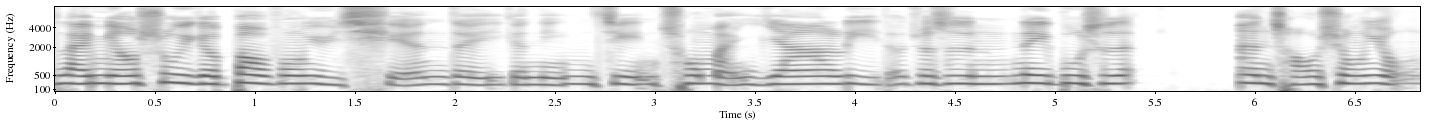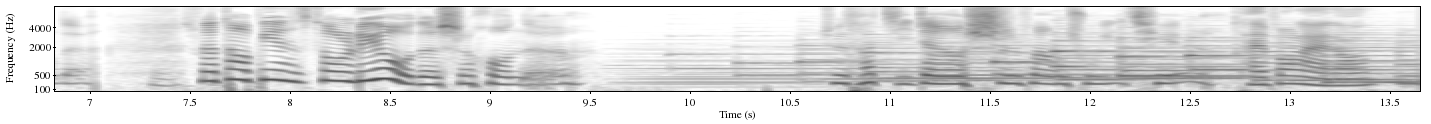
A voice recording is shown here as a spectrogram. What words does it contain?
来描述一个暴风雨前的一个宁静，充满压力的，就是内部是暗潮汹涌的。那到变奏六的时候呢，就是他即将要释放出一切了，台风来了。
